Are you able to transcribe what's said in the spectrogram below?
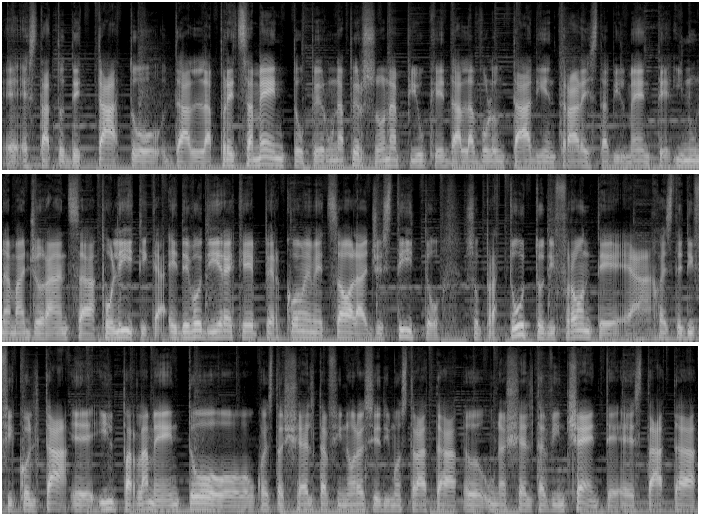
eh, è stato dettato dall'apprezzamento apprezzamento per una persona più che dalla volontà di entrare stabilmente in una maggioranza politica. E devo dire che per come Mezzola ha gestito soprattutto di fronte a queste difficoltà eh, il Parlamento questa scelta finora si è dimostrata eh, una scelta vincente. È stata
